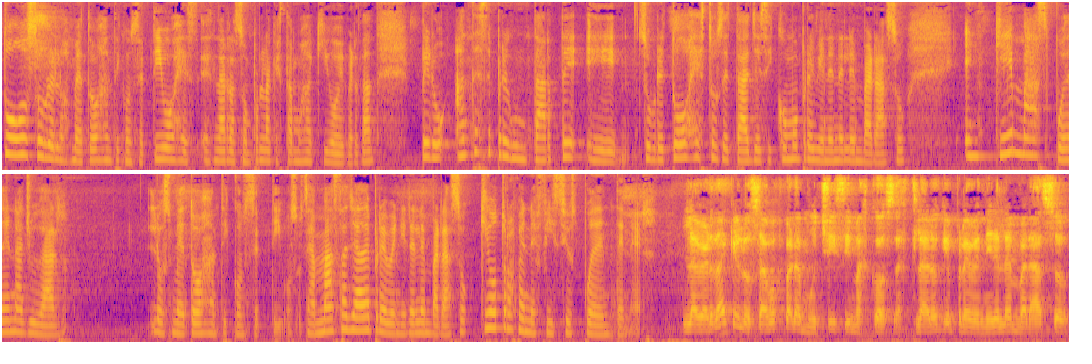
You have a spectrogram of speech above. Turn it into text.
todo sobre los métodos anticonceptivos, es, es la razón por la que estamos aquí hoy, ¿verdad? Pero antes de preguntarte eh, sobre todos estos detalles y cómo previenen el embarazo, ¿en qué más pueden ayudar los métodos anticonceptivos? O sea, más allá de prevenir el embarazo, ¿qué otros beneficios pueden tener? La verdad que lo usamos para muchísimas cosas. Claro que prevenir el embarazo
